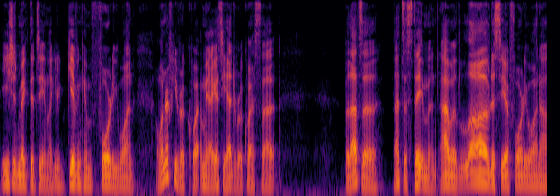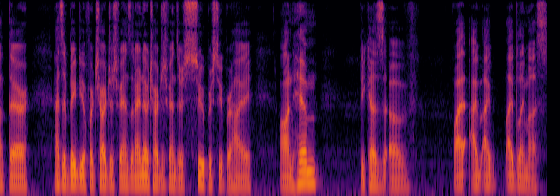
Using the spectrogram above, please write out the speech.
he should make the team. Like you're giving him 41. I wonder if he request. I mean, I guess he had to request that. But that's a that's a statement. I would love to see a 41 out there. That's a big deal for Chargers fans, and I know Chargers fans are super super high on him because of. I I I, I blame us.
